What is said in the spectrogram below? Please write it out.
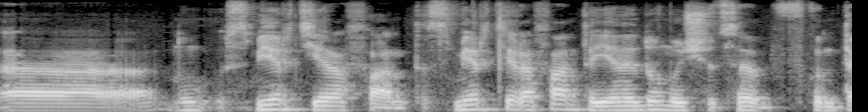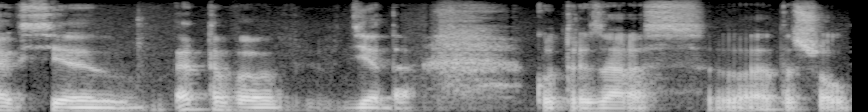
е, ну, смерть Єрафанта. Смерть Єрафанта, я не думаю, що це в контексті этого діда, котрий зараз е, отошов.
